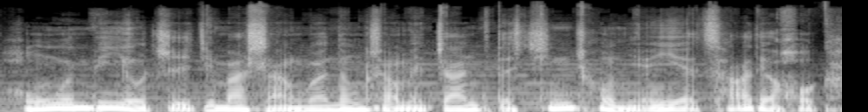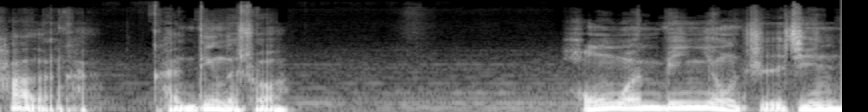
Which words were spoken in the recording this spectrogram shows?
洪文斌用纸巾把闪光灯上面粘着的腥臭粘液擦掉后看了看，肯定地说：“洪文斌用纸巾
